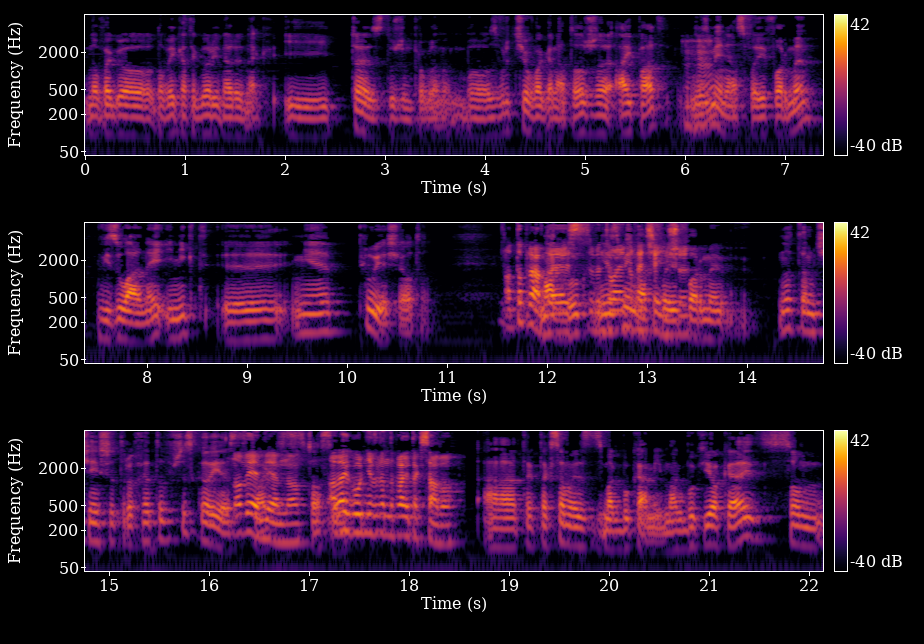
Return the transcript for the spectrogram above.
nowego, nowej kategorii na rynek. I to jest dużym problemem, bo zwróćcie uwagę na to, że iPad mhm. nie zmienia swojej formy wizualnej i nikt yy, nie pluje się o to. No to prawda, MacBook jest ewentualnie nie zmienia swojej formy. No tam cieńsze trochę, to wszystko jest. No wiem, tak, wiem, no. Ale ogólnie wygląda prawie tak samo. A tak, tak samo jest z MacBookami. MacBooki ok, są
